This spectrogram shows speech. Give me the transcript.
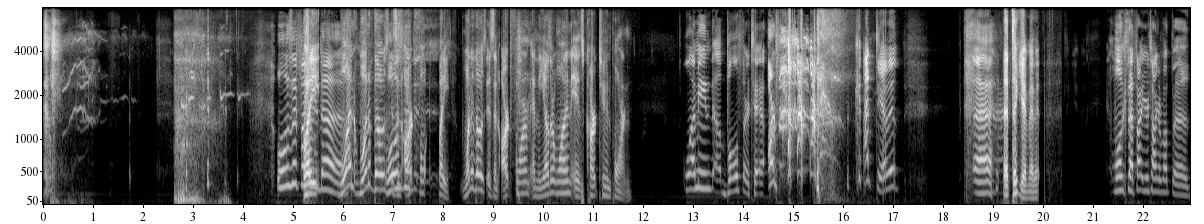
What was that Buddy, fucking? uh, one one of those is an art form, buddy. One of those is an art form, and the other one is cartoon porn. Well, I mean, uh, both are ta- art. God damn it. Uh, That took you a minute. Well, because I thought you were talking about the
